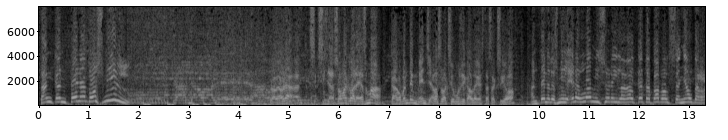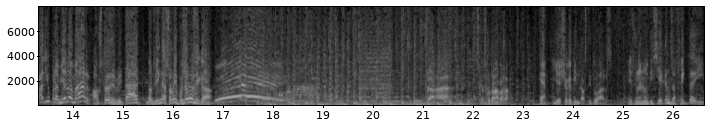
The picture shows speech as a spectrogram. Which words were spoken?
tanca Antena 2000! Però a veure, eh, si, si ja som a Quaresma, cada cop entenc menys, eh, la selecció musical d'aquesta secció. Antena 2000 era l'emissora il·legal que tapava el senyal de ràdio Premià de Mar! Ostres, és veritat! Doncs vinga, som-hi, puja música! Però, uh, escolta una cosa. Què? I això què pinta els titulars? És una notícia que ens afecta i,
